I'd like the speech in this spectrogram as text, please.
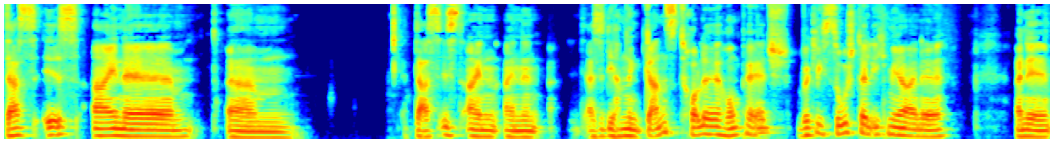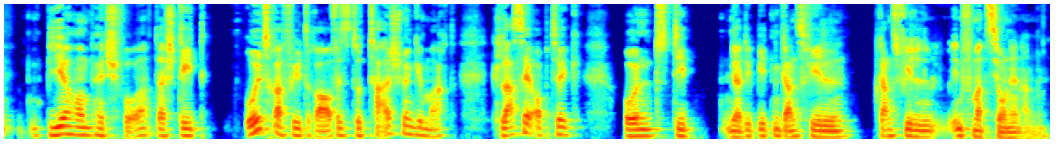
Das ist eine, ähm, das ist ein, eine, also die haben eine ganz tolle Homepage. Wirklich so stelle ich mir eine, eine Bier-Homepage vor. Da steht ultra viel drauf, ist total schön gemacht, klasse Optik und die, ja, die bieten ganz viel, ganz viel Informationen an.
